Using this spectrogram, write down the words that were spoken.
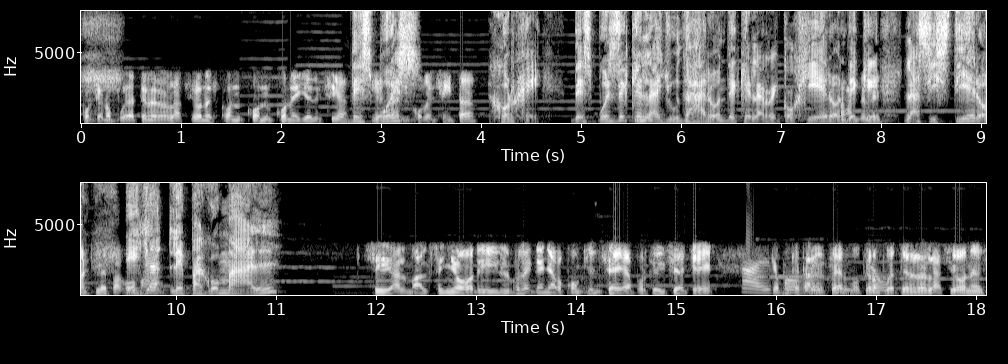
porque no podía tener relaciones con, con, con ella, decía. Y esa Después- jovencita. Jorge, después de que la ayudaron, de que la recogieron, de que la asistieron, pagó ¿ella mal. le pagó mal? Sí, al, al señor y le engañaba con quien sea porque decía que, Ay, que porque estaba enfermo, que no puede tener relaciones.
